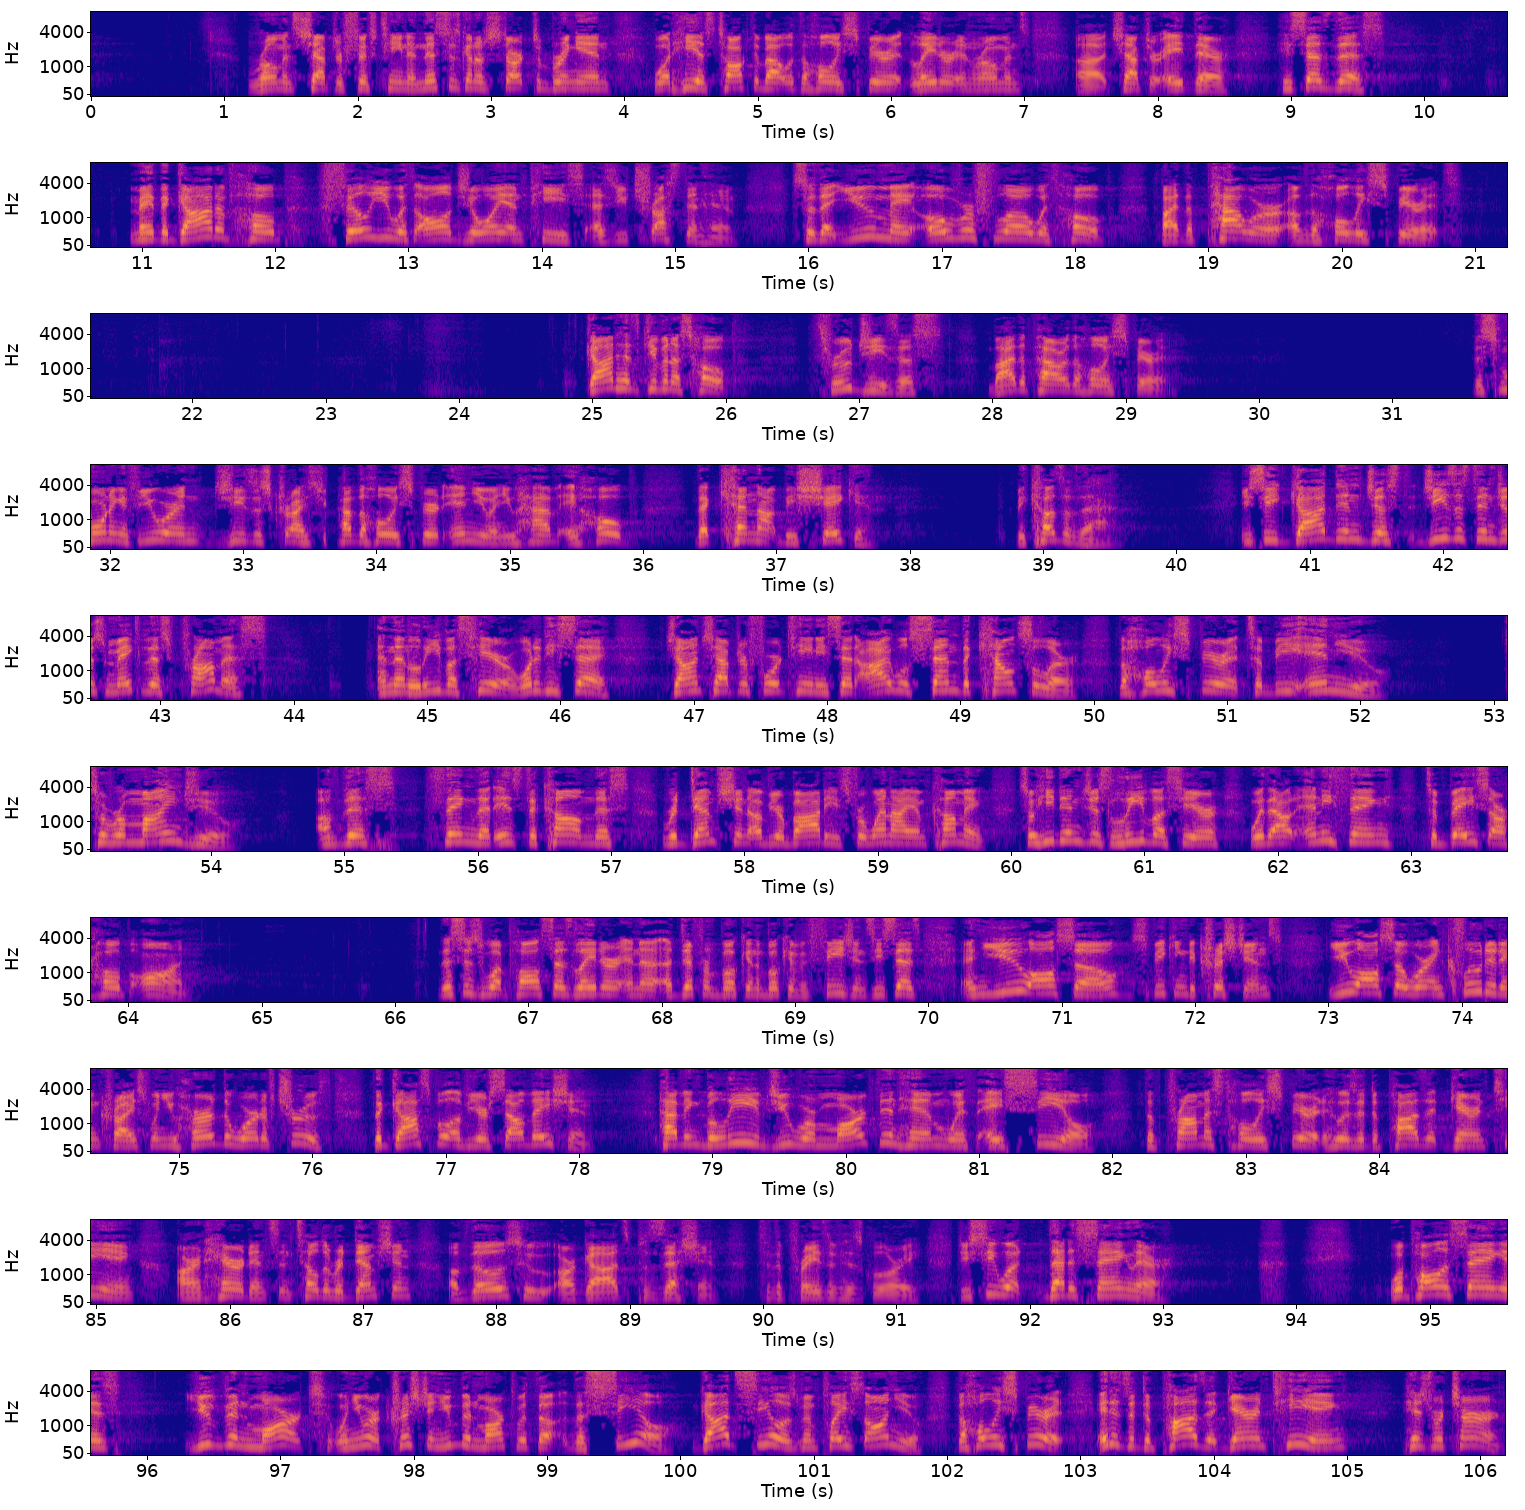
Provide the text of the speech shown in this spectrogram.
Romans chapter 15. And this is going to start to bring in what he has talked about with the Holy Spirit later in Romans uh, chapter 8 there. He says this May the God of hope fill you with all joy and peace as you trust in him so that you may overflow with hope by the power of the Holy Spirit. God has given us hope through Jesus by the power of the Holy Spirit. This morning, if you are in Jesus Christ, you have the Holy Spirit in you and you have a hope that cannot be shaken because of that. You see, God didn't just, Jesus didn't just make this promise and then leave us here. What did he say? John chapter 14, he said, I will send the counselor, the Holy Spirit, to be in you, to remind you of this thing that is to come, this redemption of your bodies for when I am coming. So he didn't just leave us here without anything to base our hope on. This is what Paul says later in a, a, different book, in the book of Ephesians. He says, And you also, speaking to Christians, you also were included in Christ when you heard the word of truth, the gospel of your salvation. Having believed, you were marked in him with a seal, the promised Holy Spirit, who is a deposit guaranteeing our inheritance until the redemption of those who are God's possession to the praise of his glory. Do you see what that is saying there? What Paul is saying is, You've been marked, when you are a Christian, you've been marked with the, the seal. God's seal has been placed on you. The Holy Spirit. It is a deposit guaranteeing His return.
